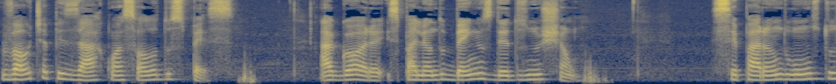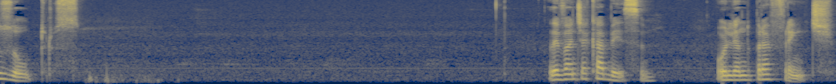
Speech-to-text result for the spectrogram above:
Volte a pisar com a sola dos pés. Agora espalhando bem os dedos no chão, separando uns dos outros. Levante a cabeça, olhando para frente.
